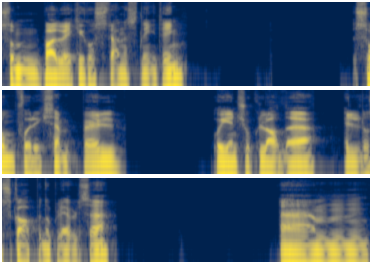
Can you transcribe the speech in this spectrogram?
som by the way ikke koster deg nesten ingenting, som for eksempel å gi en sjokolade eller å skape en opplevelse, um,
